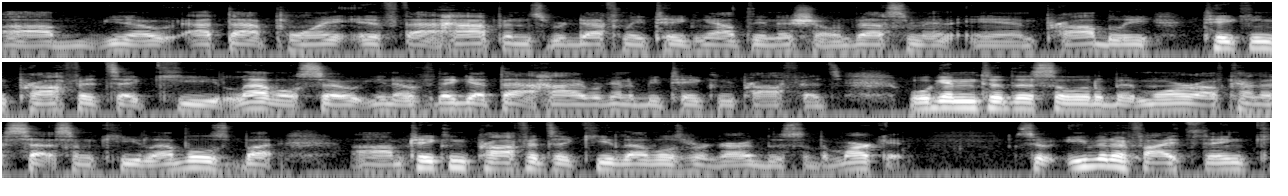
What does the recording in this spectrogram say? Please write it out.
um, you know, at that point, if that happens, we're definitely taking out the initial investment and probably taking profits at key levels. So, you know, if they get that high, we're going to be taking profits. We'll get into this a little bit more. I've kind of set some key levels, but um, taking profits at key levels regardless of the market. So, even if I think,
